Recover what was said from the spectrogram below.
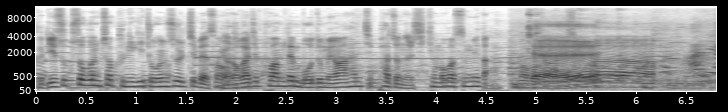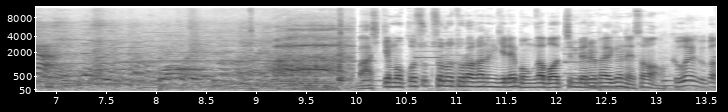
그뒤 숙소 근처 분위기 좋은 술집에서 여러 가지 포함된 모둠회와 한치 파전을 시켜 먹었습니다. 맛있게 먹고 숙소로 돌아가는 길에 뭔가 멋진 배를 발견해서 그거에 그거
